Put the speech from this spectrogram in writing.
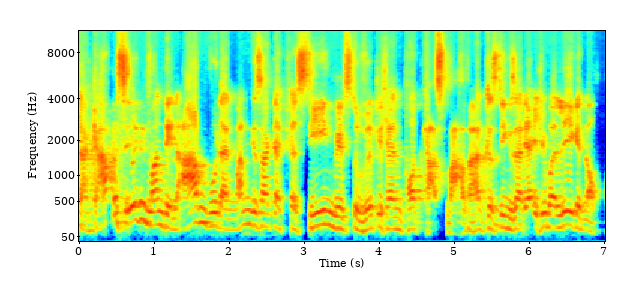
Ja. Da gab es irgendwann den Abend, wo dein Mann gesagt hat, Christine, willst du wirklich einen Podcast machen? Dann hat Christine gesagt, ja, ich überlege noch.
